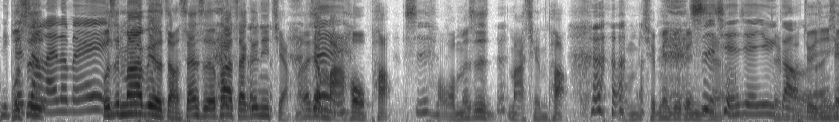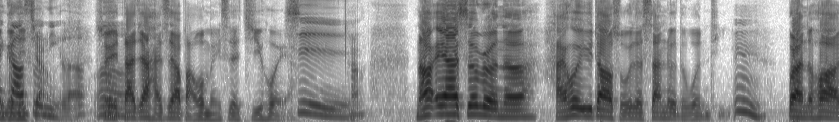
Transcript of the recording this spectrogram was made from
你不是跟上来了没？不是 Marvel 涨三十二趴才跟你讲嘛，那叫马后炮。是，哦我们是马前炮，我们前面就跟你事前先预告就已经先跟告你讲，诉你了，所以嗯大家还是要把握每次的机会啊。是，啊然后 AI server 呢，还会遇到所谓的散热的问题，嗯，不然的话，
